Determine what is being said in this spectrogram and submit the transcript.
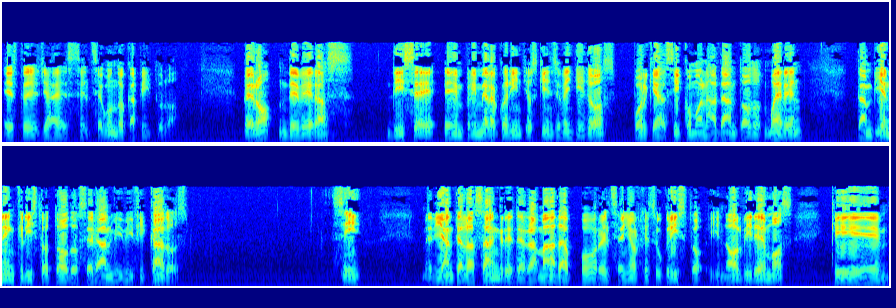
Este ya es el segundo capítulo. Pero, de veras, dice en 1 Corintios 15, 22, porque así como en Adán todos mueren, también en Cristo todos serán vivificados. Sí, mediante la sangre derramada por el Señor Jesucristo. Y no olvidemos que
